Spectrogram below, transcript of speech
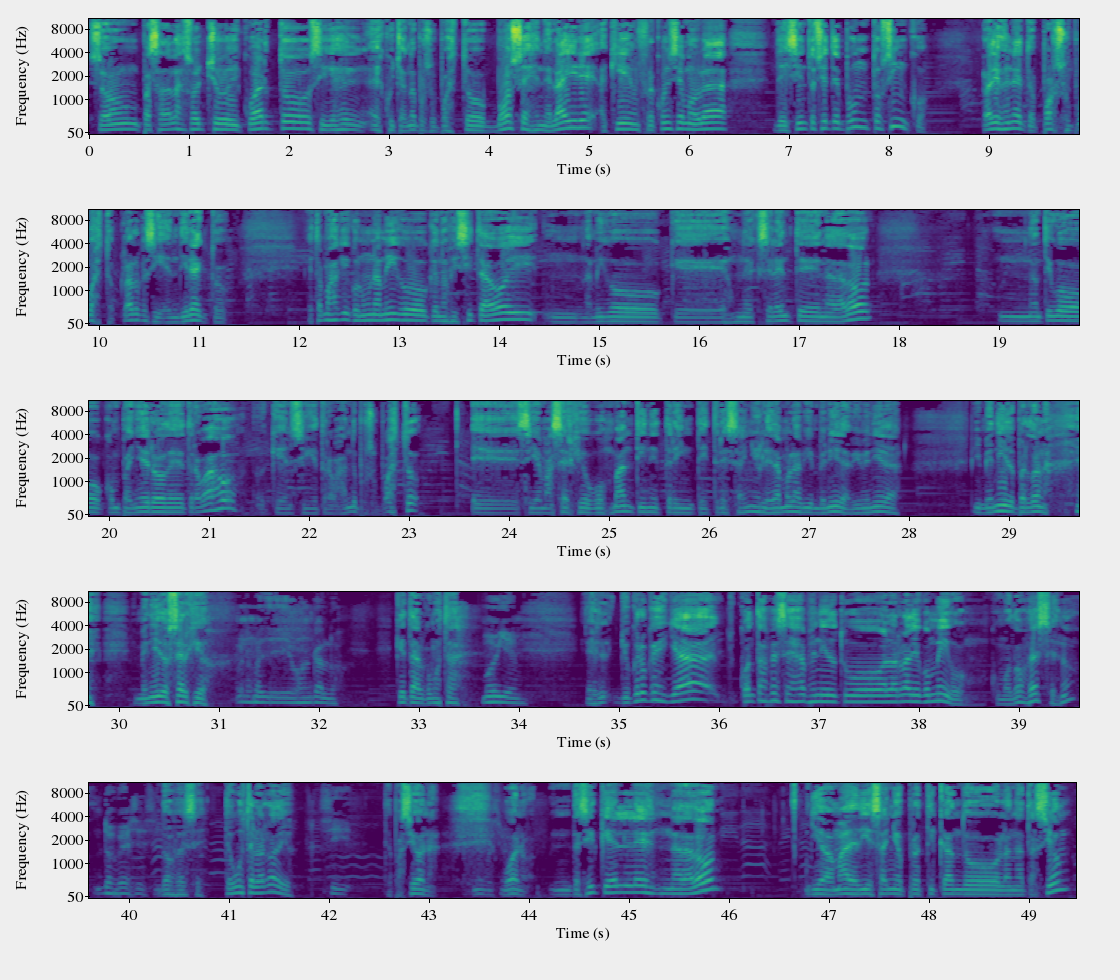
Son pasadas las ocho y cuarto, sigues escuchando por supuesto voces en el aire, aquí en frecuencia modulada de 107.5, Radio Geneto, por supuesto, claro que sí, en directo. Estamos aquí con un amigo que nos visita hoy, un amigo que es un excelente nadador, un antiguo compañero de trabajo, que él sigue trabajando, por supuesto. Eh, se llama Sergio Guzmán, tiene 33 años y le damos la bienvenida. Bienvenida. Bienvenido, perdona. Bienvenido, Sergio. Buenas noches, Juan Carlos. ¿Qué tal? ¿Cómo estás? Muy bien. Yo creo que ya... ¿Cuántas veces has venido tú a la radio conmigo? Como dos veces, ¿no? Dos veces, sí. Dos veces. ¿Te gusta la radio? Sí. ¿Te apasiona? me apasiona. Bueno, decir que él es nadador, lleva más de 10 años practicando la natación.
